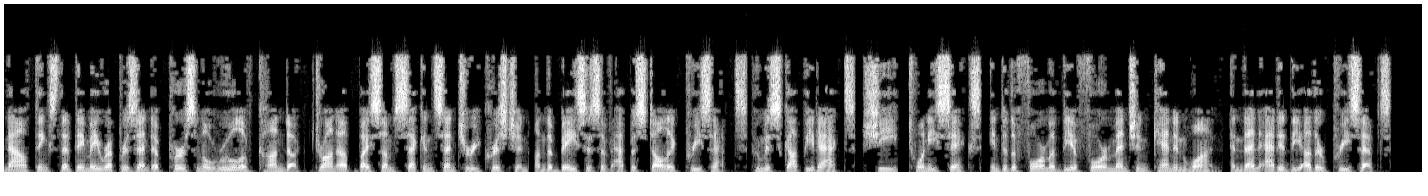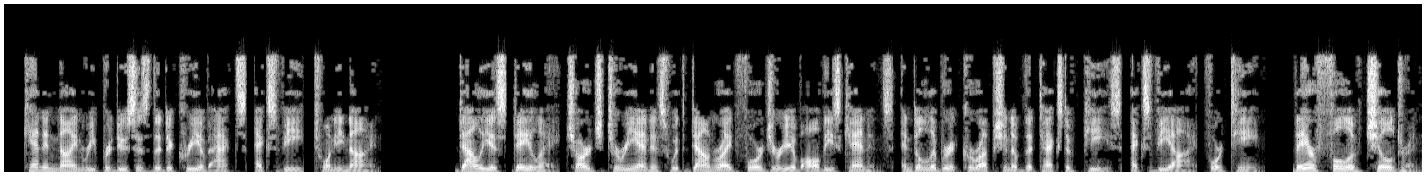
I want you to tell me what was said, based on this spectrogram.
Nau thinks that they may represent a personal rule of conduct drawn up by some 2nd century Christian on the basis of apostolic precepts whom escopied Acts, she, 26, into the form of the aforementioned Canon 1, and then added the other precepts. Canon 9 reproduces the decree of Acts, XV, 29. Dallaeus charged Turrianus with downright forgery of all these canons, and deliberate corruption of the text of Ps. XVI, 14. They are full of children.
